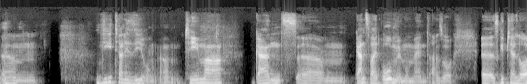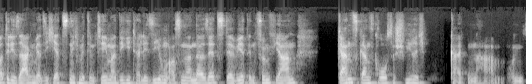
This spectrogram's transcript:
ähm, Digitalisierung, ähm, Thema ganz, ähm, ganz weit oben im Moment. Also äh, es gibt ja Leute, die sagen, wer sich jetzt nicht mit dem Thema Digitalisierung auseinandersetzt, der wird in fünf Jahren ganz, ganz große Schwierigkeiten haben. Und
